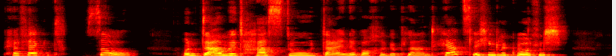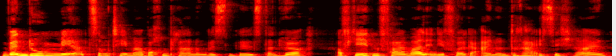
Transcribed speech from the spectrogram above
Perfekt. So. Und damit hast du deine Woche geplant. Herzlichen Glückwunsch! Wenn du mehr zum Thema Wochenplanung wissen willst, dann hör auf jeden Fall mal in die Folge 31 rein.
